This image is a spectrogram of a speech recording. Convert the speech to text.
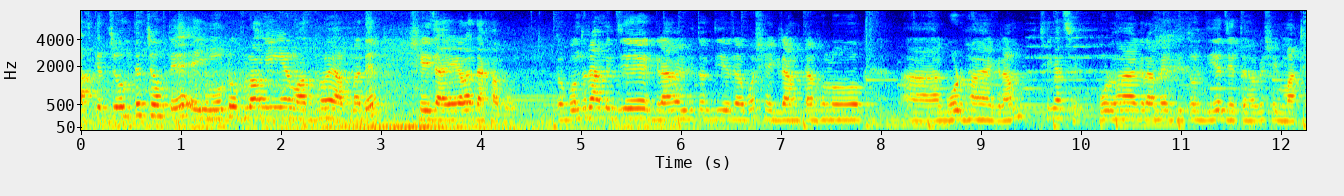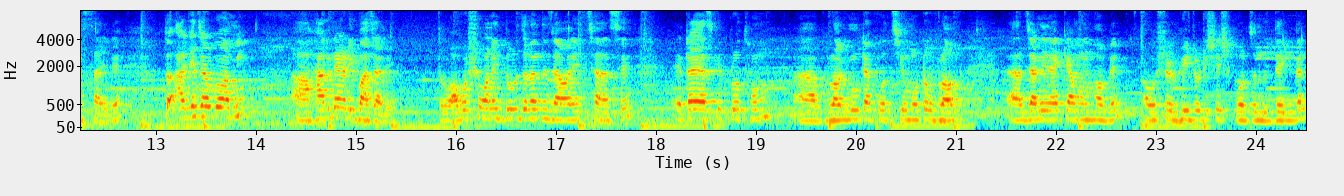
আজকে চলতে চলতে এই মোটো ভ্লগিংয়ের মাধ্যমে আপনাদের সেই জায়গাগুলো দেখাবো। তো বন্ধুরা আমি যে গ্রামের ভিতর দিয়ে যাব সেই গ্রামটা হলো গোড়ভাঙা গ্রাম ঠিক আছে? গোড়ভাঙা গ্রামের ভিতর দিয়ে যেতে হবে সেই মাঠের সাইডে তো আগে যাব আমি আহ, হাগনাগাড়ি বাজারে। তো অবশ্য অনেক দূর দূরান্তে যাওয়ার ইচ্ছা আছে। এটাই আজকে প্রথম ভ্লগিংটা করছি মোটো ভ্লগ জানি না কেমন হবে। অবশ্যই ভিডিওটি শেষ পর্যন্ত দেখবেন।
